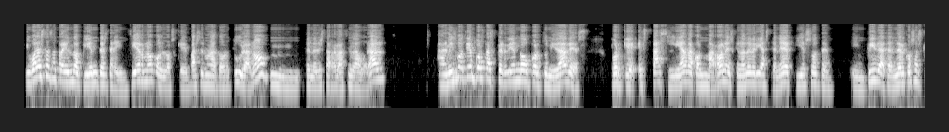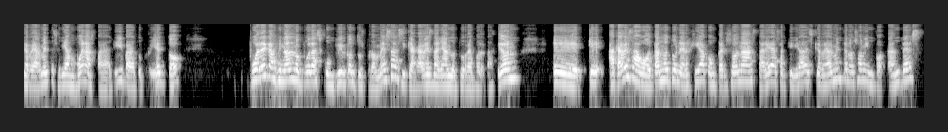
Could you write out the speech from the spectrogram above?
igual estás atrayendo a clientes del infierno con los que va a ser una tortura, ¿no? Mm, tener esta relación laboral. Al mismo tiempo estás perdiendo oportunidades porque estás liada con marrones que no deberías tener y eso te impide atender cosas que realmente serían buenas para ti, para tu proyecto. Puede que al final no puedas cumplir con tus promesas y que acabes dañando tu reputación, eh, que acabes agotando tu energía con personas, tareas, actividades que realmente no son importantes,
